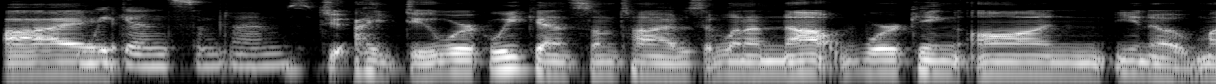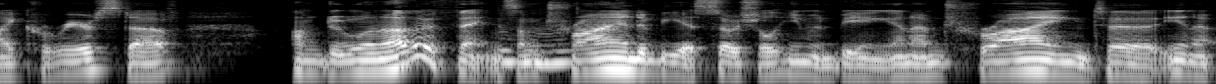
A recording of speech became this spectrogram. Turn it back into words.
I Weekends sometimes. do, I do work weekends sometimes. When I'm not working on, you know, my career stuff, I'm doing other things. I'm Mhm. trying to be a social human being and I'm trying to, you know,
